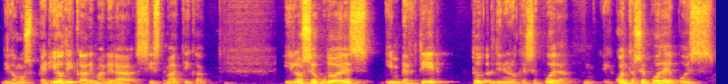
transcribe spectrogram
digamos, periódica, de manera sistemática. Y lo segundo es invertir todo el dinero que se pueda. ¿Y cuánto se puede? Pues,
